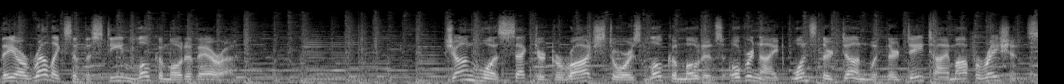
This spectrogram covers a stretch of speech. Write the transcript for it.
They are relics of the steam locomotive era. Zhanghua's sector garage stores locomotives overnight once they're done with their daytime operations.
